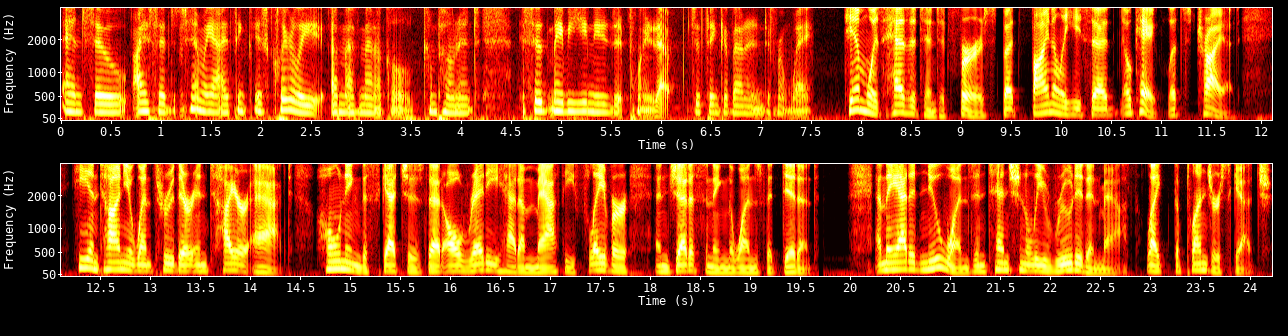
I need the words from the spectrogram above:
And so I said to Tim, yeah, I think is clearly a mathematical component. So maybe he needed it pointed out to think about it in a different way. Tim was hesitant at first, but finally he said, okay, let's try it. He and Tanya went through their entire act, honing the sketches that already had a mathy flavor and jettisoning the ones that didn't. And they added new ones intentionally rooted in math, like the plunger sketch.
